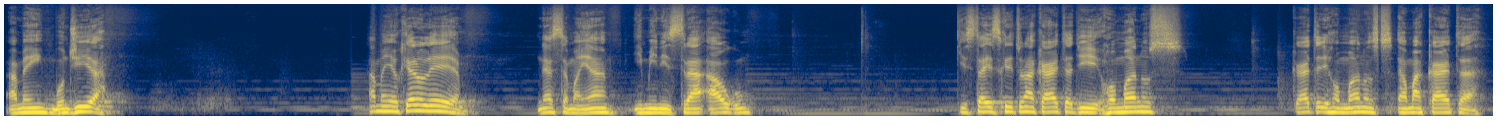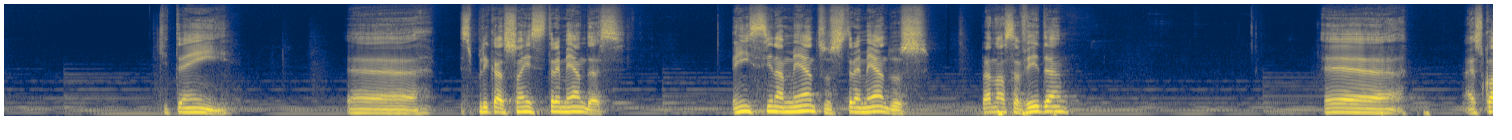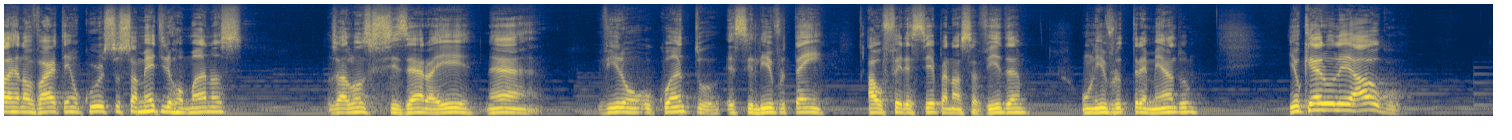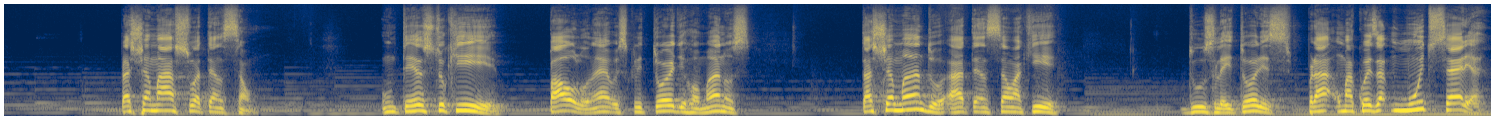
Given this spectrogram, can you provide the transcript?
Amém. Bom dia. Amém. Eu quero ler nesta manhã e ministrar algo que está escrito na carta de Romanos. carta de Romanos é uma carta que tem é, explicações tremendas, ensinamentos tremendos para a nossa vida. É, a Escola Renovar tem um curso somente de Romanos. Os alunos que fizeram aí, né, viram o quanto esse livro tem a oferecer para a nossa vida. Um livro tremendo. E eu quero ler algo para chamar a sua atenção. Um texto que Paulo, né, o escritor de Romanos, está chamando a atenção aqui dos leitores para uma coisa muito séria,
